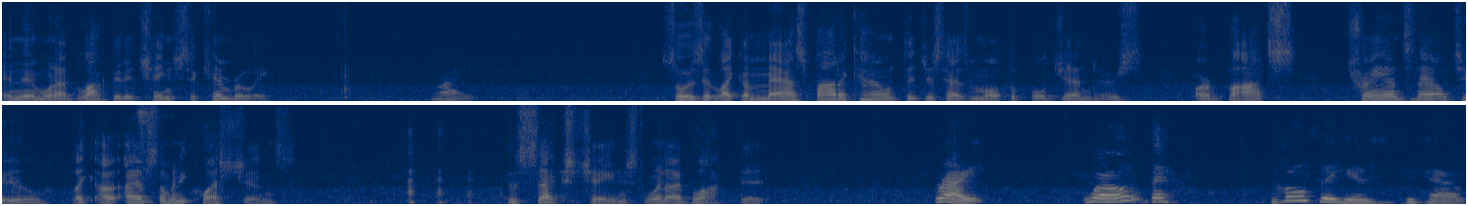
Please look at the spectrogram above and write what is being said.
And then when I blocked it, it changed to Kimberly. Right. So is it like a mass bot account that just has multiple genders? Are bots trans now too? Like I, I have so many questions. The sex changed when I blocked it. Right. Well, the the whole thing is you have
